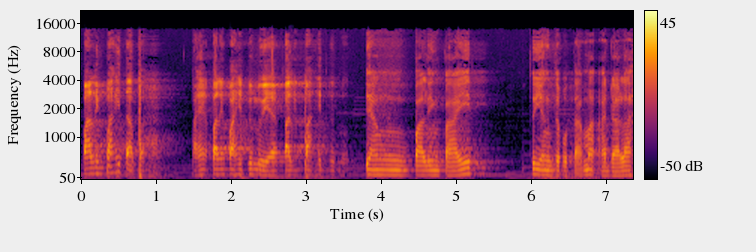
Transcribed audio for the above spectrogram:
paling pahit apa? Paling, paling pahit dulu ya paling pahit dulu. Yang paling pahit itu yang terutama adalah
